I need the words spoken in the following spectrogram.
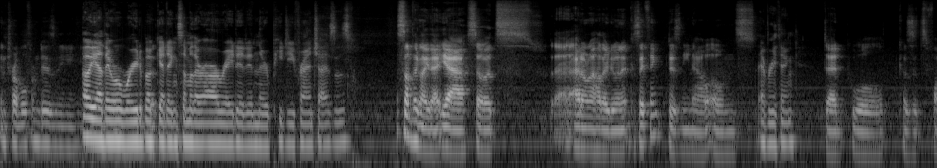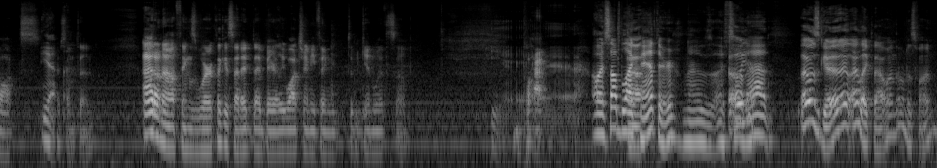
in trouble from Disney. Oh yeah, they were worried about getting some of their R rated in their PG franchises. Something like that, yeah. So it's uh, I don't know how they're doing it because I think Disney now owns Everything. Deadpool because it's Fox Yeah. or something. I don't know how things work. Like I said, I, I barely watch anything to begin with, so. Wow. Oh, I saw Black Uh, Panther. I, was, I saw oh, yeah. that. That was good. I, I like that one. That one was fun.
